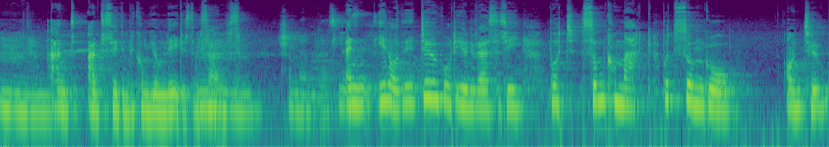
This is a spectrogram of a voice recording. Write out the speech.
Mm. and and to see them become young leaders themselves. Tremendous. Liz, And you know, they do go to university, but some come back, but some go on to,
